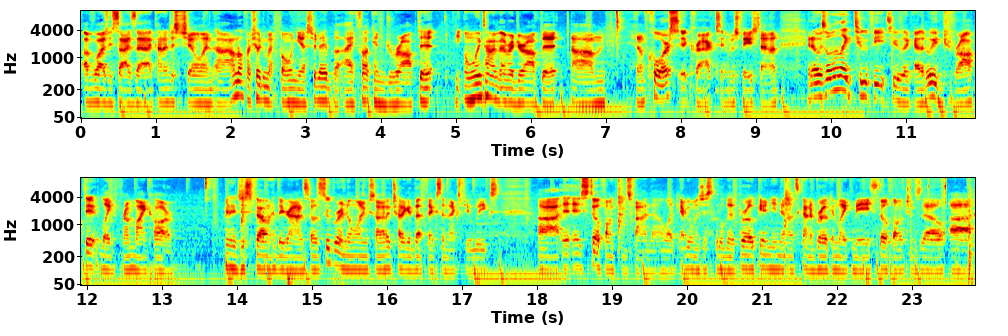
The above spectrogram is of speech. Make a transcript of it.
Otherwise, besides that, kind of just chilling. Uh, I don't know if I showed you my phone yesterday, but I fucking dropped it. The only time I've ever dropped it. Um, and of course, it cracked. It was face down. And it was only like two feet too. Like I literally dropped it like from my car. And it just fell and hit the ground. So it's super annoying. So I gotta try to get that fixed in the next few weeks. Uh, it, it, still functions fine though. Like everyone's just a little bit broken, you know, it's kind of broken like me, still functions though. Uh,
